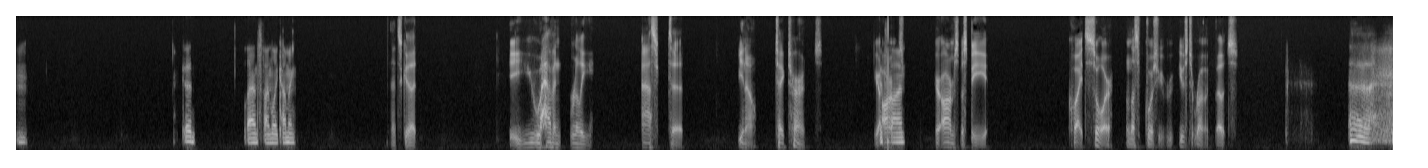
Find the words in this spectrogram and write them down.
Hmm. Good. Land's finally coming. That's good. You haven't really asked to, you know, take turns. Your It's arms, fine. your arms must be quite sore, unless of course you're used to rowing boats. Uh,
